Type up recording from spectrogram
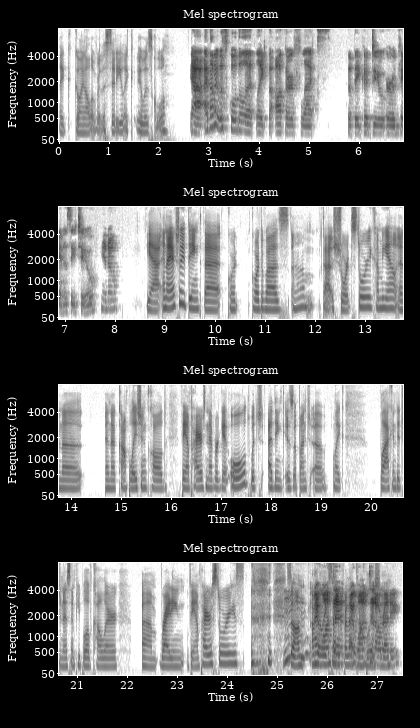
like going all over the city. Like it was cool. Yeah, I thought it was cool to let like the author flex that they could do urban fantasy too, you know? Yeah, and I actually think that Cord- Cordova's um, got a short story coming out in a in a compilation called "Vampires Never Get Old," which I think is a bunch of like Black, Indigenous, and people of color um, writing vampire stories. so I'm Mhm. I'm really excited it. for that. I want it already.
